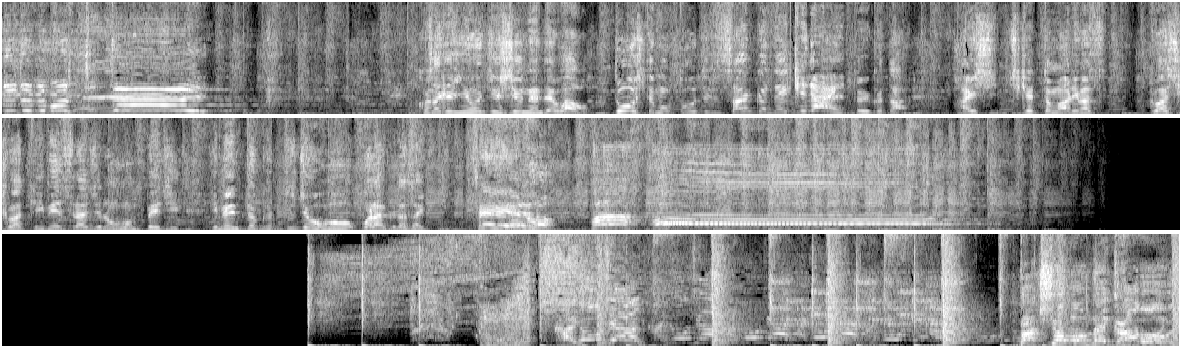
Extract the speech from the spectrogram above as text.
二度でも知りたい。小崎40周年でワオどうしても当日参加できないという方配信チケットもあります詳しくは TBS ラジオのホームページイベントグッズ情報をご覧ください。せーの。パッホ火曜ジャン。ク爆笑問題カーボーイ。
